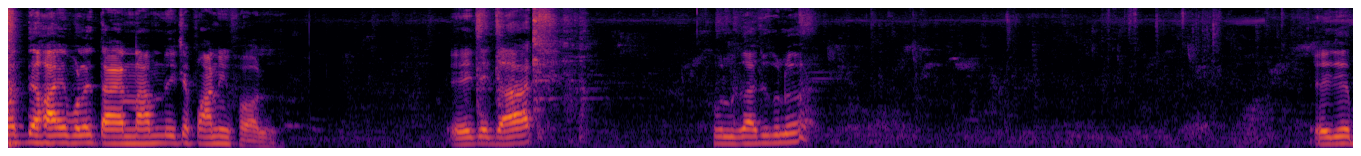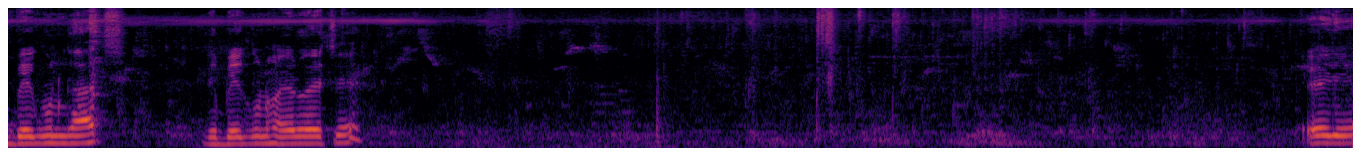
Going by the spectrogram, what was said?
মধ্যে হয় বলে তার নাম দিয়েছে পানি ফল। এই যে গাছ ফুল গাছগুলো। এই যে বেগুন গাছ। যে বেগুন হয়ে রয়েছে। এই যে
